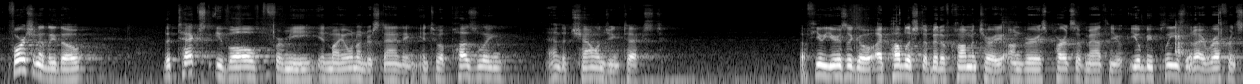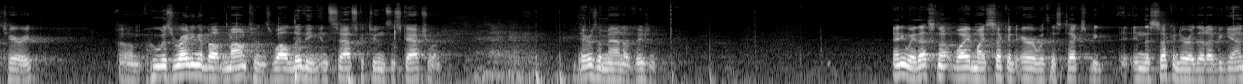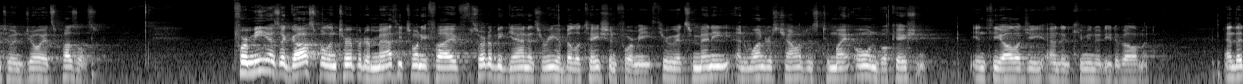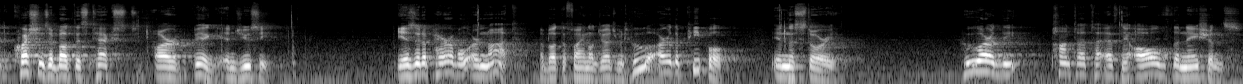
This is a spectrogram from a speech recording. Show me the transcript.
Fortunately, though, the text evolved for me in my own understanding into a puzzling and a challenging text. A few years ago, I published a bit of commentary on various parts of Matthew. You'll be pleased that I referenced Terry, um, who was writing about mountains while living in Saskatoon, Saskatchewan. There's a man of vision. Anyway, that's not why my second era with this text, be- in the second era, that I began to enjoy its puzzles. For me, as a gospel interpreter, Matthew 25 sort of began its rehabilitation for me through its many and wondrous challenges to my own vocation in theology and in community development. And the questions about this text are big and juicy. Is it a parable or not about the final judgment? Who are the people in the story? Who are the Panta ta ethne, all the nations?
